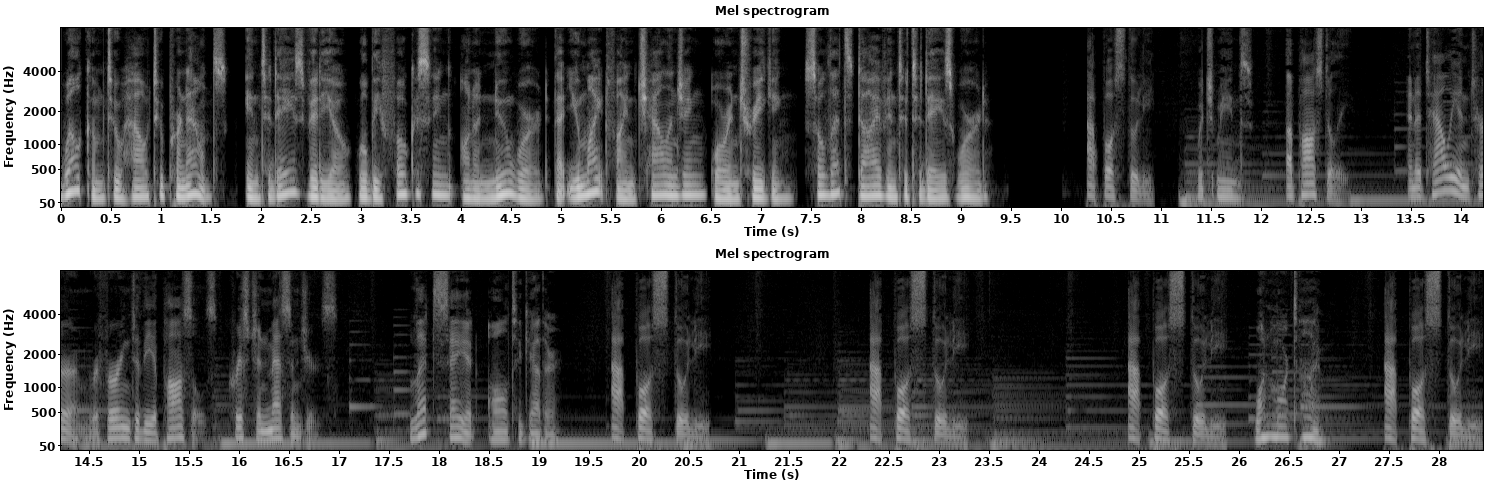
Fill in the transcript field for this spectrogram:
Welcome to How to Pronounce. In today's video, we'll be focusing on a new word that you might find challenging or intriguing. So let's dive into today's word, Apostoli. which means Apostoli. An Italian term referring to the apostles, Christian messengers. let's say it all together. Apostoli. Apostoli. Apostoli. One more time. Apostoli.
